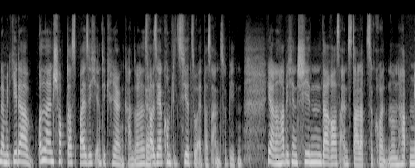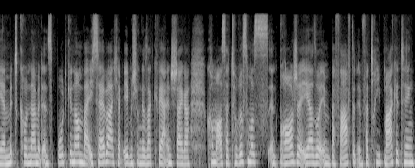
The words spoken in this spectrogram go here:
damit jeder Online-Shop das bei sich integrieren kann, sondern es Ja. war sehr kompliziert, so etwas anzubieten. Ja, dann habe ich entschieden, daraus ein Startup zu gründen und habe mir Mitgründer mit ins Boot genommen, weil ich selber, ich habe eben schon gesagt, Quereinsteiger, komme aus der Tourismusbranche, eher so im, verhaftet im Vertrieb, Marketing.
